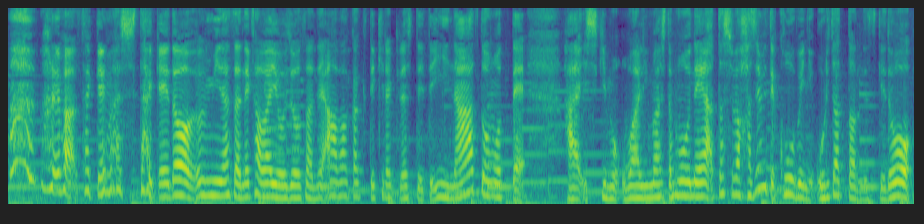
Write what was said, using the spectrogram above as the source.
あれは避けましたけど、皆さんね、可愛いお嬢さんで、あ、若くてキラキラしていていいなと思って、はい、式も終わりました。もうね、私は初めて神戸に降り立ったんですけど、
